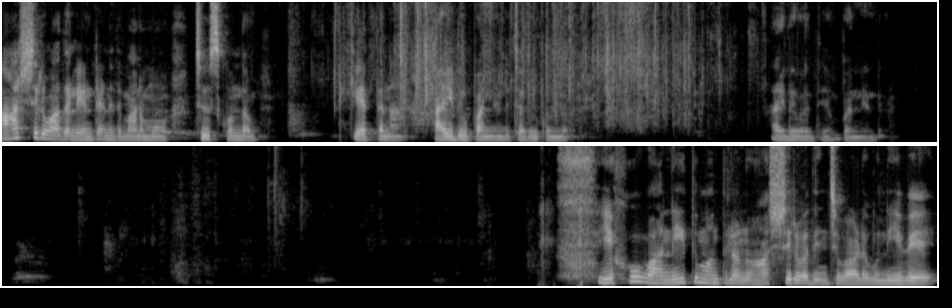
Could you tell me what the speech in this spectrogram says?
ఆశీర్వాదాలు ఏంటనేది మనము చూసుకుందాం. కీర్తన ఐదు పన్నెండు చదువుకుందాం. ఐదవ అధ్యాయం పన్నెండు. యహోవా నీతిమంతులను ఆశీర్వదించేవాడవు నీవే.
